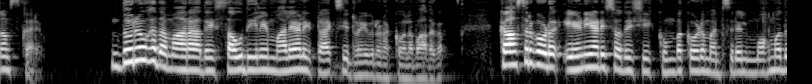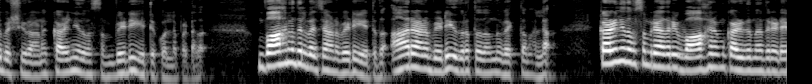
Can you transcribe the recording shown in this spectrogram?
നമസ്കാരം. ദുരൂഹത മാറാതെ സൗദിയിലെ മലയാളി ടാക്സി ഡ്രൈവറുടെ കൊലപാതകം. കാസർഗോഡ് ഏണിയാടി സ്വദേശി കുമ്പക്കോട് മൻസലിൽ മുഹമ്മദ് ബഷീറാണ് കഴിഞ്ഞ ദിവസം വെടിയേറ്റ് കൊല്ലപ്പെട്ടത്. വാഹനത്തിൽ വെച്ചാണ് വെടിയേറ്റത്. ആരാണ് വെടിയുതിർത്തതെന്ന് വ്യക്തമല്ല. കഴിഞ്ഞ ദിവസം രാത്രി വാഹനം കഴുകുന്നതിനിടെ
